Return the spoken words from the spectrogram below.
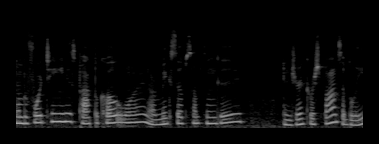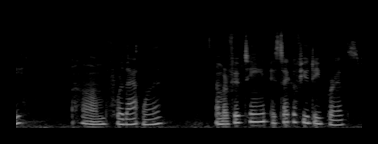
Number 14 is pop a cold one or mix up something good and drink responsibly um, for that one. Number 15 is take a few deep breaths.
